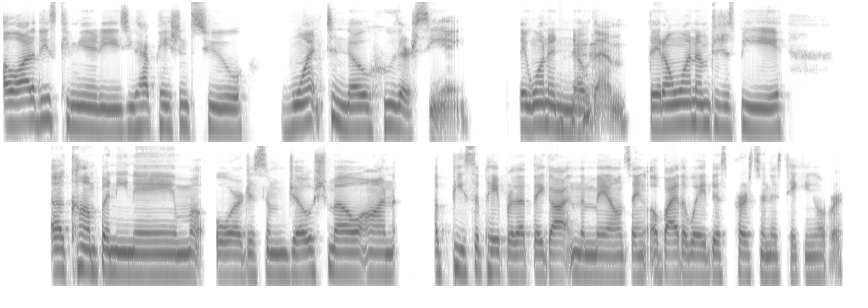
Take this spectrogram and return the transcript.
a lot of these communities, you have patients who want to know who they're seeing, they want to know mm-hmm. them. They don't want them to just be a company name or just some Joe Schmo on a piece of paper that they got in the mail and saying, oh, by the way, this person is taking over.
